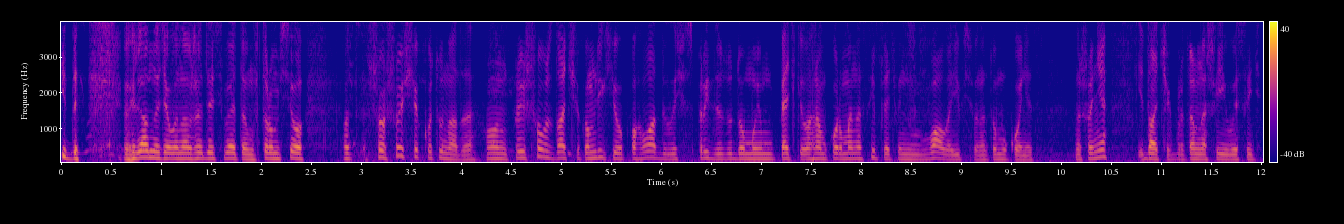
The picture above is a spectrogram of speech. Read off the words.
їде. Глянуть, а вона вже десь в этом, в тромсьо. От що, що ще коту треба? Он прийшов з датчиком, ліг його погладили, зараз прийде додому, йому 5 кг корма насиплять, він ввалить і все, на тому конець. Ну що ні? І датчик при тому на шиї висить.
